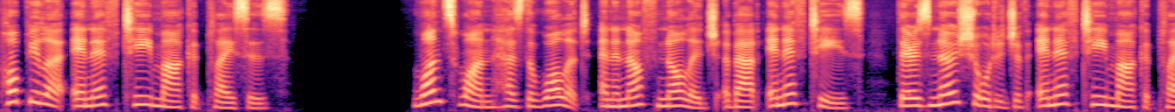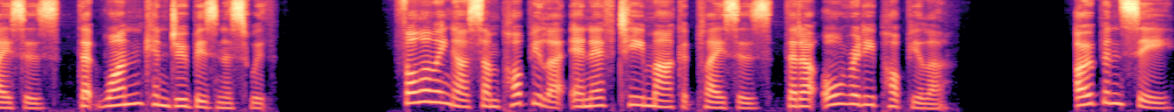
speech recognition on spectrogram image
Popular NFT marketplaces. Once one has the wallet and enough knowledge about NFTs, there is no shortage of NFT marketplaces that one can do business with. Following are some popular NFT marketplaces that are already popular. OpenSea.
